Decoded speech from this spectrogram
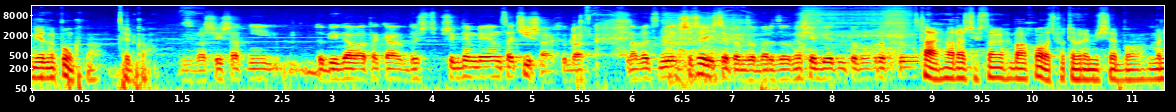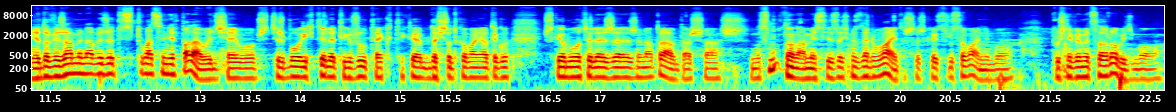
jeden punkt no, tylko. Z Waszej szatni dobiegała taka dość przygnębiająca cisza chyba. Nawet nie krzyczeliście tam za bardzo na siebie, tylko po prostu... Tak, na razie chcemy chyba chłonąć po tym remisie, bo, bo nie dowierzamy nawet, że te sytuacje nie wpadały dzisiaj, bo przecież było ich tyle, tych rzutek, tych dośrodkowania tego wszystkiego było tyle, że, że naprawdę aż, aż no smutno nam jest, jesteśmy zdenerwowani troszeczkę i sfrustrowani, bo już nie wiemy co robić, bo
